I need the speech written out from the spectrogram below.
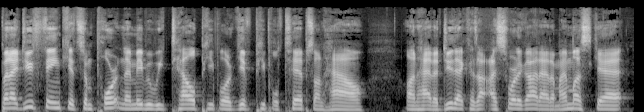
but I do think it's important that maybe we tell people or give people tips on how on how to do that because I, I swear to God Adam I must get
